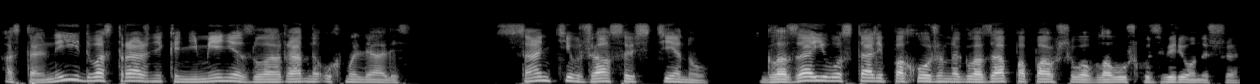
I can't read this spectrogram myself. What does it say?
Остальные два стражника не менее злорадно ухмылялись. Санти вжался в стену. Глаза его стали похожи на глаза попавшего в ловушку звереныша.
